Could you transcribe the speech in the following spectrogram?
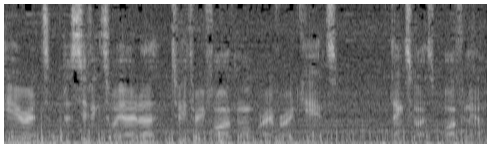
here at Pacific Toyota 235 Mulgrave Road, Cairns. Thanks guys, bye for now.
